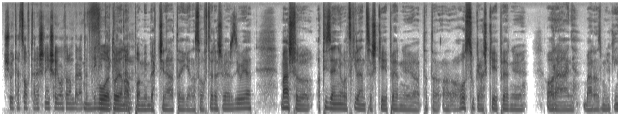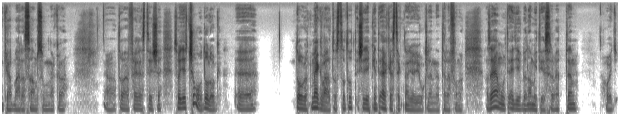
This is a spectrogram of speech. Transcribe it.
Sőt, hát szoftveresen is, ha jól tudom, beletették. Volt olyan app, ami megcsinálta, igen, a szoftveres verzióját. Másfelől a 18.9-es képernyő, tehát a, a, a hosszúkás képernyő arány, bár az mondjuk inkább már a Samsungnak a, a továbbfejlesztése. Szóval egy csomó dolog e, dolgot megváltoztatott, és egyébként elkezdtek nagyon jók lenni a telefonok. Az elmúlt egy évben amit észrevettem, hogy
